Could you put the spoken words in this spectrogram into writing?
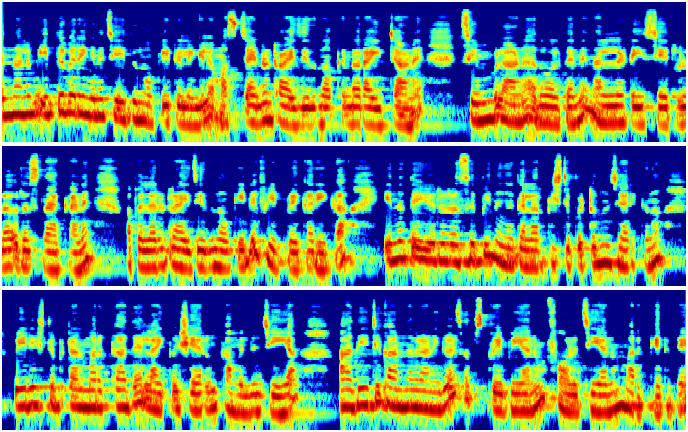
എന്നാലും ഇതുവരെ ഇങ്ങനെ ചെയ്ത് നോക്കിയിട്ടില്ലെങ്കിൽ മസ്റ്റായിട്ടും ട്രൈ ചെയ്ത് നോക്കേണ്ട ഒരു ഐറ്റാണ് സിമ്പിളാണ് അതുപോലെ തന്നെ നല്ല ടേസ്റ്റി ആയിട്ടുള്ള ഒരു സ്നാക്കാണ് അപ്പോൾ എല്ലാവരും ട്രൈ ചെയ്ത് നോക്കിയിട്ട് ഫീഡ്ബാക്ക് അറിയിക്കുക. ഇന്നത്തെ ഈ ഒരു റെസിപ്പി നിങ്ങൾക്ക് എല്ലാവർക്കും ഇഷ്ടപ്പെട്ടു എന്ന് വിചാരിക്കുന്നു. വീഡിയോ ഇഷ്ടപ്പെട്ടാൽ മറക്കാതെ ലൈക്കും ഷെയറും കമന്റും ചെയ്യുക. ആദ്യമായിട്ട് കാണുന്നവരാണെങ്കിൽ സബ്സ്ക്രൈബ് ചെയ്യാനും ഫോളോ ചെയ്യാനും அதிசயனும் மறுக்கிறது.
